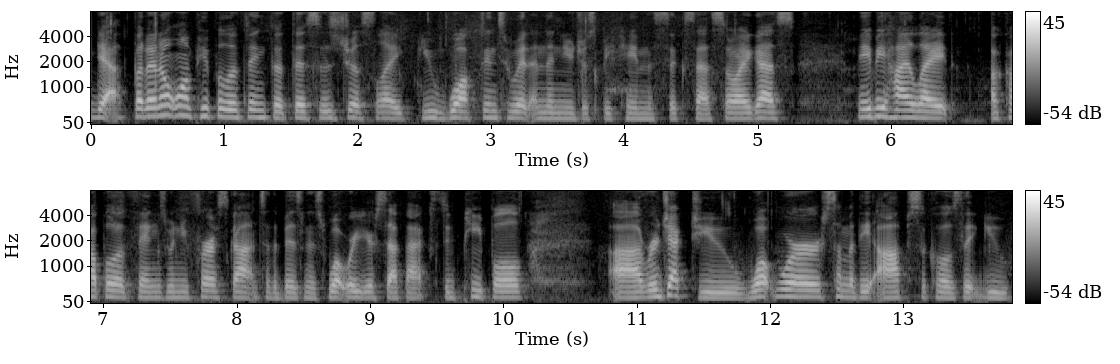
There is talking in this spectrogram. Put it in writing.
Yeah, but I don't want people to think that this is just like you walked into it and then you just became the success. So I guess maybe highlight a couple of things when you first got into the business. What were your setbacks? Did people uh, reject you? What were some of the obstacles that you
